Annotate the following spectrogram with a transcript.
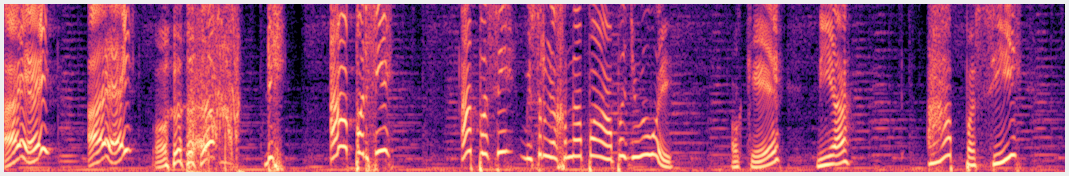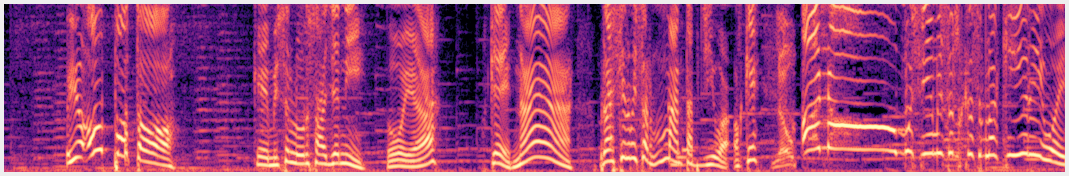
ay ay ay ay Oh. Dih, apa sih? Apa sih? Mister nggak kenapa apa juga, woi. Oke, nih ya. Apa sih? Ya opo toh? Oke, Mister lurus aja nih. Tuh ya. Oke, nah berhasil Mister, mantap jiwa. Oke. Nope. Oh no, musuhnya Mister ke sebelah kiri, woi.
